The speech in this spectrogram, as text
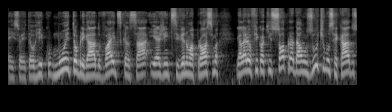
É isso aí, então, Rico, muito obrigado. Vai descansar e a gente se vê numa próxima. Galera, eu fico aqui só para dar uns últimos recados.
